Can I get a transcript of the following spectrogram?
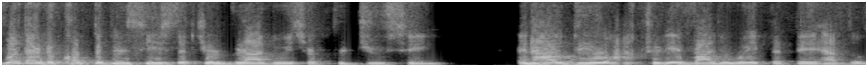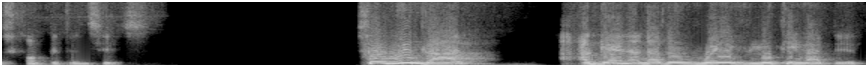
what are the competencies that your graduates are producing? And how do you actually evaluate that they have those competencies? So with that, again, another way of looking at it,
